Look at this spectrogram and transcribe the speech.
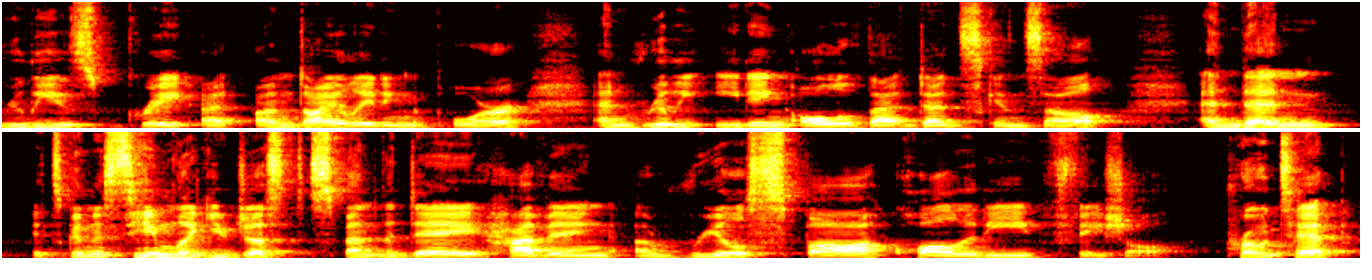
really is great at undilating the pore and really eating all of that dead skin cell. And then it's gonna seem like you just spent the day having a real spa quality facial. Pro tip,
